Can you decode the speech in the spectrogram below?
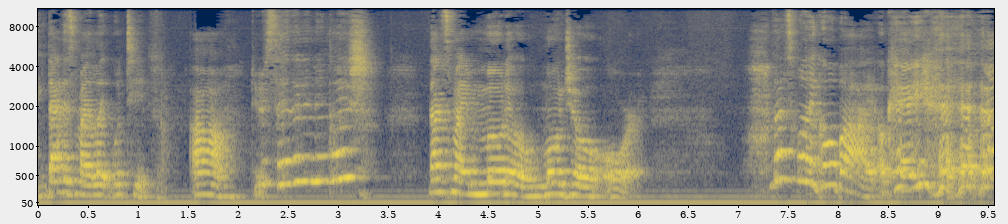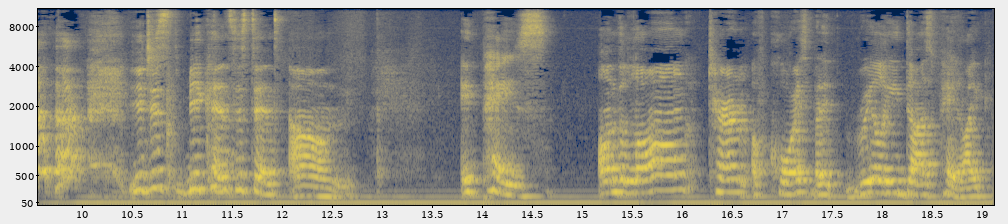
That is my leitmotif. Ah do you say that in english? That's my motto mojo or that's what i go by okay? You just be consistent. Um it pays. On the long term of course but it really does pay. Like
